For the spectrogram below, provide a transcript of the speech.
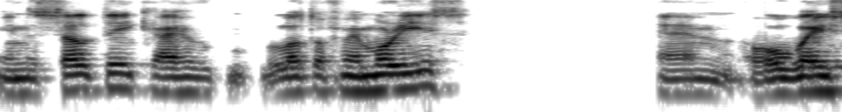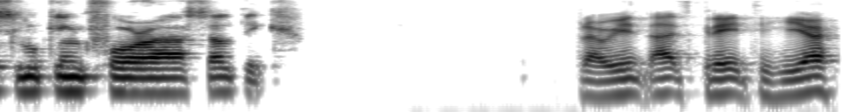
in the Celtic. I have a lot of memories and always looking for a Celtic. Brilliant, that's great to hear.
